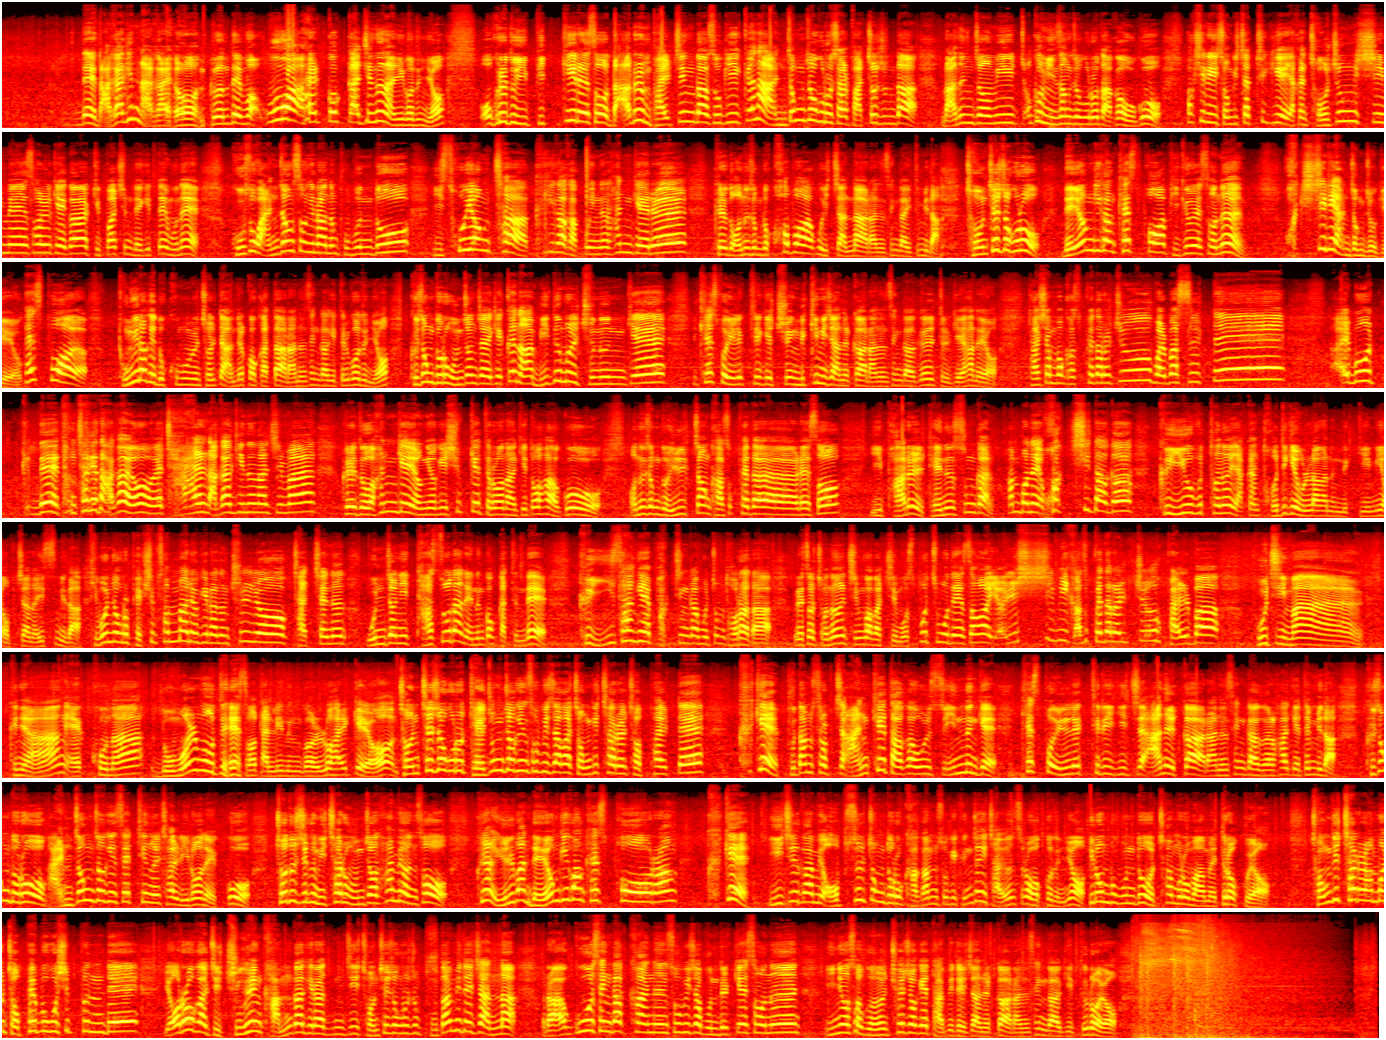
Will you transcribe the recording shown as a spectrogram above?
네 나가긴 나가요. 그런데 뭐 우와 할 것까지는 아니거든요. 어 그래도 이 빗길에서 나름 발진 가속이 꽤나 안정적으로 잘 받쳐준다 라는 점이 조금 인상적으로 다가오고 확실히 전기차 특유의 약간 저중심의 설계가 뒷받침되기 때문에 고속 안정성이라는 부분도 이 소형차 크기가 갖고 있는 한계를 그래도 어느 정도 커버하고 있지 않나 라는 생각이 듭니다. 전체적으로 내연기관 캐스퍼와 비교해서는 확실히 안정적이에요. 캐스퍼와 동일하게 놓고 보면 절대 안 될 것 같다라는 생각이 들거든요. 그 정도로 운전자에게 꽤나 믿음을 주는 게이 캐스퍼 일렉트릭의 주행 느낌이지 않을까라는 생각을 들게 하네요. 다시 한번 가속 페달을 쭉 밟았을 때, 아이 뭐. 네, 당차게 나가요. 예, 잘 나가기는 하지만 그래도 한계 영역이 쉽게 드러나기도 하고 어느 정도 일정 가속 페달에서 이 발을 대는 순간 한 번에 확 치다가 그 이후부터는 약간 더디게 올라가는 느낌이 없지 않아 있습니다. 기본적으로 113마력이라는 출력 자체는 온전히 다 쏟아내는 것 같은데 그 이상의 박진감은 좀 덜하다. 그래서 저는 지금과 같이 뭐 스포츠 모드에서 열심히 가속 페달을 쭉 밟아 보지만 그냥 에코나 노멀 모드에서 달리는 걸로 할게요. 전체적으로 대중적인 소비자가 전기차를 접할 때 크게 부담스럽지 않게 다가올 수 있는 게 캐스퍼 일렉트릭이지 않을까라는 생각을 하게 됩니다. 그 정도로 안정적인 세팅을 잘 이뤄냈고 저도 지금 이 차를 운전하면서 그냥 일반 내연기관 캐스퍼랑 크게 이질감이 없을 정도로 가감속이 굉장히 자연스러웠거든요. 이런 부분도 참으로 마음에 들었고요. 전기차를 한번 접해보고 싶은데 여러 가지 주행 감각이라든지 전체적으로 좀 부담이 되지 않나 라고 생각하는 소비자분들께서는 이 녀석은 최적의 답이 되지 않을까라는 생각이 들어요.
